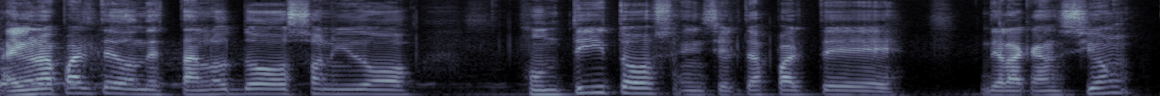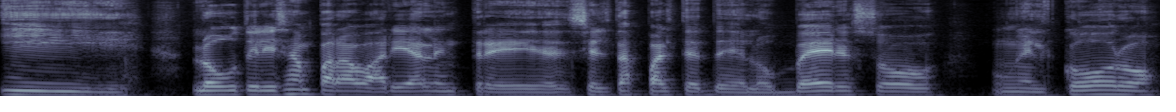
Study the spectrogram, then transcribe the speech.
Hay una parte donde están los dos sonidos juntitos en ciertas partes de la canción y lo utilizan para variar entre ciertas partes de los versos, en el coro.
